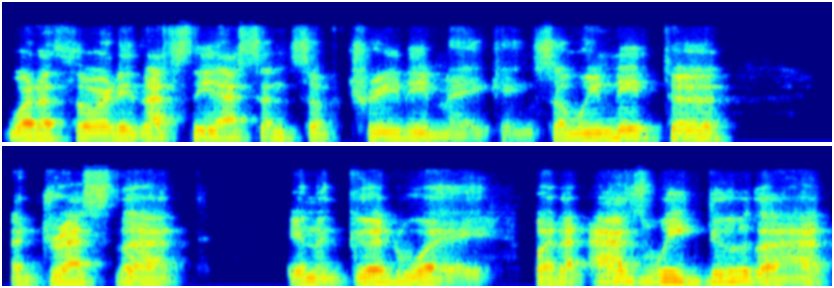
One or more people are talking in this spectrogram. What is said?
what authority. That's the essence of treaty making. So we need to address that in a good way. But as we do that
